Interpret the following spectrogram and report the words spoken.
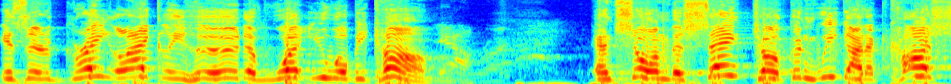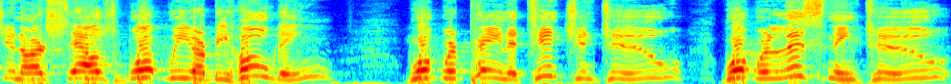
is a great likelihood of what you will become. And so, on the same token, we got to caution ourselves what we are beholding, what we're paying attention to, what we're listening to,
